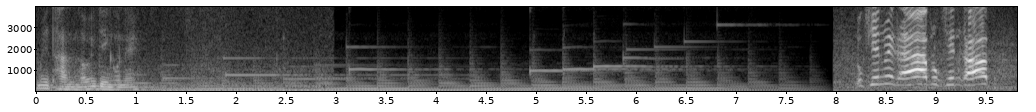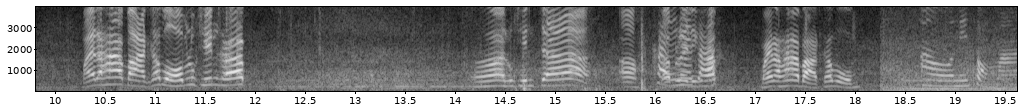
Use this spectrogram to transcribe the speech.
ไม่ทันเขาจริงๆคนนี้ ชิ้นไหมครับ ลูกชิ้นครับไม้ละห้าบาทครับผมลูกชิ้นครับอ่าลูกชิ้นจ้าอะขายรับอะไรยังไงดีจ๊ะ ครับ ไม้ละห้าบาทครับผม เอาอันนี้สองไม้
